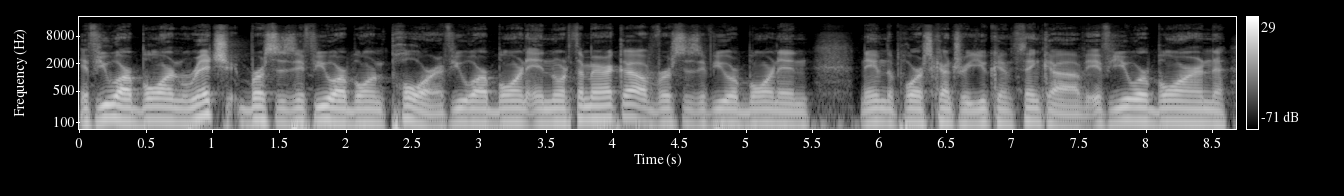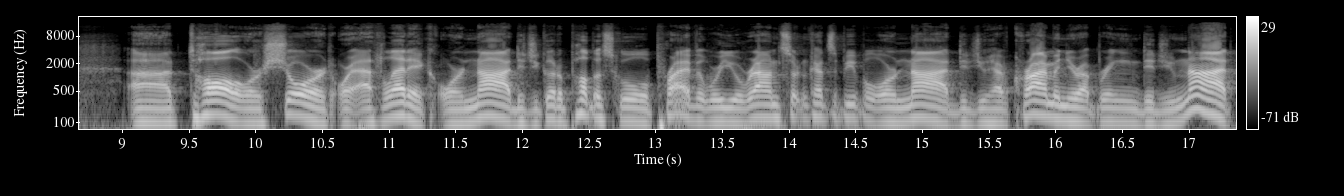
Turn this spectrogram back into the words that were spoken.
If you are born rich versus if you are born poor, if you are born in North America versus if you are born in, name the poorest country you can think of, if you were born uh, tall or short or athletic or not? Did you go to public school, private? Were you around certain kinds of people or not? Did you have crime in your upbringing? Did you not?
